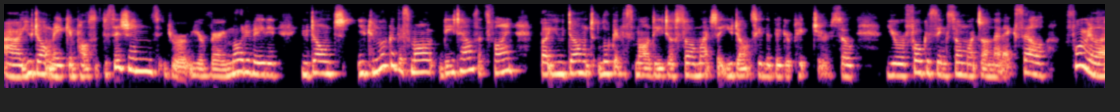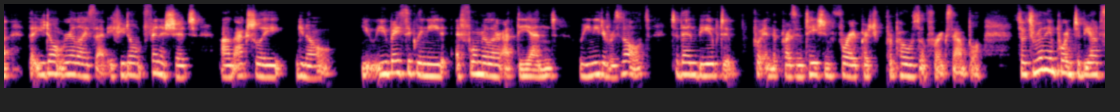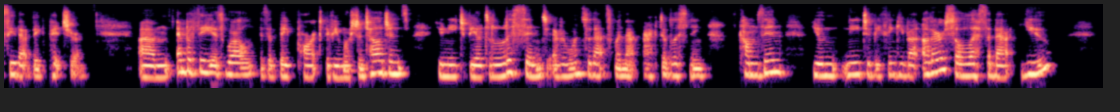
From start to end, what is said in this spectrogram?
Uh, you don't make impulsive decisions. You're you're very motivated. You don't. You can look at the small details. That's fine, but you don't look at the small details so much that you don't see the bigger picture. So you're focusing so much on that Excel formula that you don't realize that if you don't finish it, um, actually, you know, you you basically need a formula at the end where you need a result to then be able to put in the presentation for a proposal, for example. So it's really important to be able to see that big picture. Um, empathy as well is a big part of emotional intelligence. You need to be able to listen to everyone. So that's when that active listening comes in. You need to be thinking about others, so less about you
